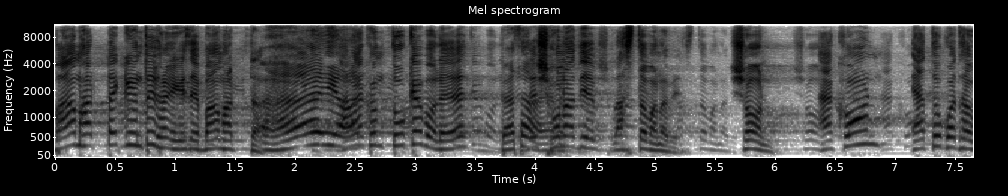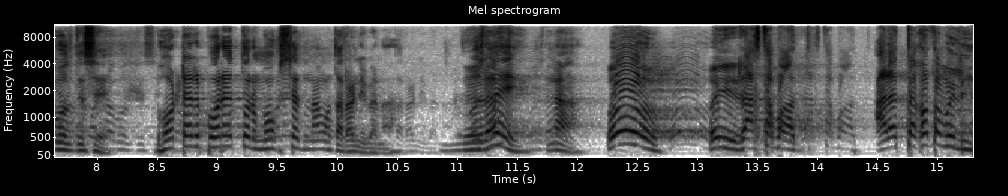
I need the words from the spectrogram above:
বাম হাতটা কিন্তু ভেঙে গেছে বাম হাতটা। হ্যাঁ আর এখন তোকে বলে সোনা দিয়ে রাস্তা বানাবে। শোন এখন এত কথা বলতেছে ভোটের পরে তোর মুখের নামও তারা নিবে না। বুঝলে? না। ও ওই রাস্তাবাদ। আর একটা কথা বলি।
